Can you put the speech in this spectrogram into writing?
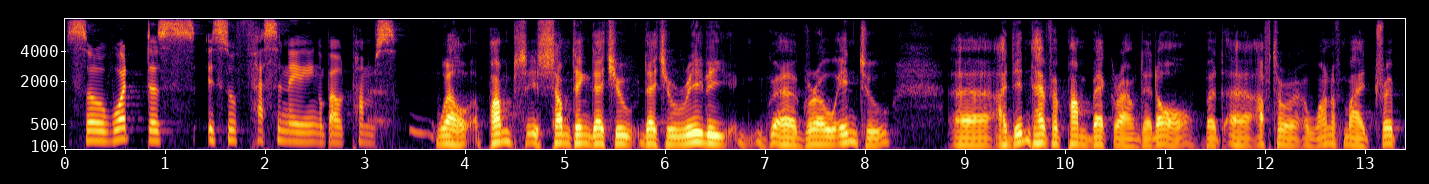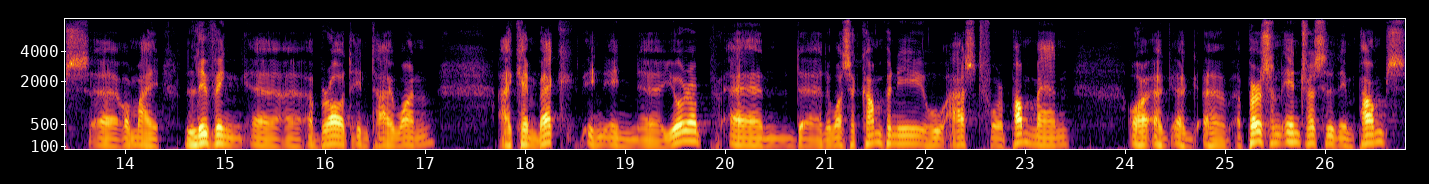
So what does is so fascinating about pumps? Well, pumps is something that you that you really uh, grow into. Uh, I didn't have a pump background at all, but uh, after one of my trips uh, or my living uh, uh, abroad in Taiwan, I came back in in uh, Europe, and uh, there was a company who asked for a pump man or a, a, a, person interested in pumps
